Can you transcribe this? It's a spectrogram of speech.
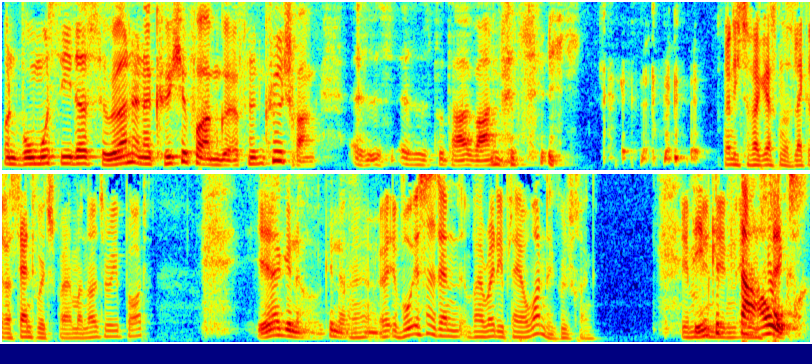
Und wo muss sie das hören? In der Küche vor einem geöffneten Kühlschrank. Es ist, es ist total wahnwitzig. Und nicht zu vergessen das leckere Sandwich bei Minority Report. Ja, genau, genau. Äh, wo ist es denn bei Ready Player One, der Kühlschrank? Im, Den gibt's in da auch.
